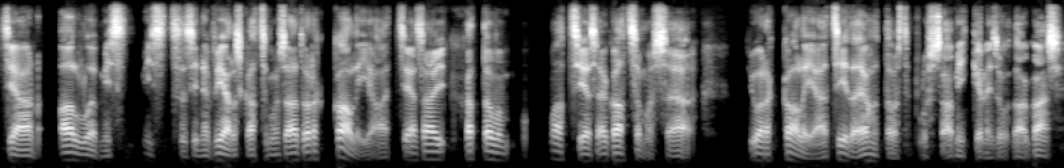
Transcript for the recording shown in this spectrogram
siellä on alue, mistä sinne vieraskatsomoon saa tuoda kaljaa. Et siellä saa katsoa matsia siellä katsomossa ja juoda kaljaa. Et siitä ehdottomasti plussaa Mikkelin suuntaan kanssa.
